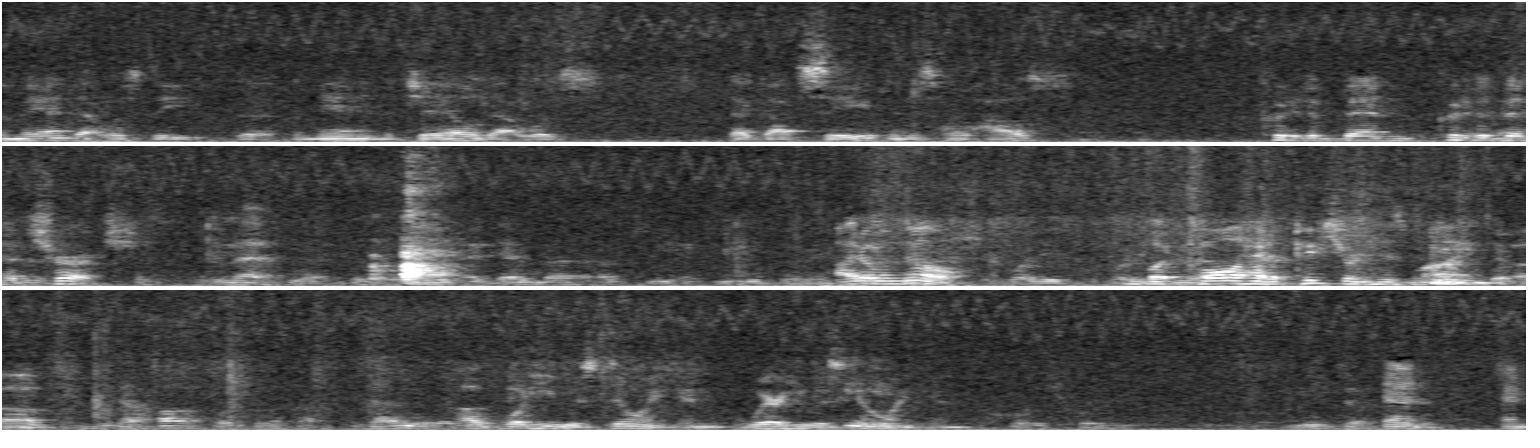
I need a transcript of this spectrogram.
the man that was the, the, the man in the jail that was, that got saved in his whole house? Could it have been, could it have been a church? Ez Lehetne például egy ember, aki, aki úgy I don't know. Vagy, egy- But. Paul had a picture in his mind of, De a Pálapostolnak az elmélet of what he was doing and where he was going. And, Hogy, hogy mi and, történik. And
